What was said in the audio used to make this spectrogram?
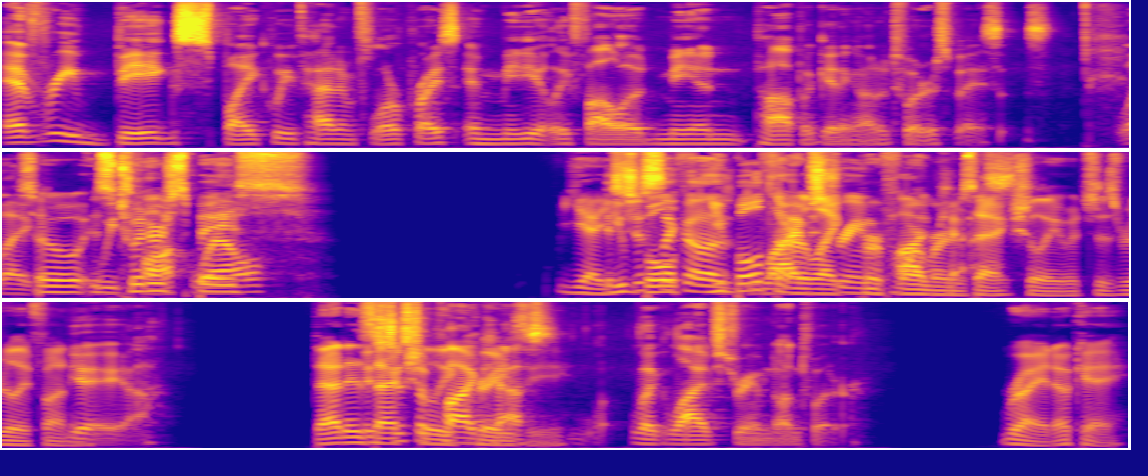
every big spike we've had in floor price immediately followed me and Papa getting onto Twitter spaces like so is Twitter talk well. Space Yeah, you just both like a you both are like performers podcast. actually, which is really funny. Yeah, yeah. That is it's actually just a podcast crazy. like live streamed on Twitter. Right, okay.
